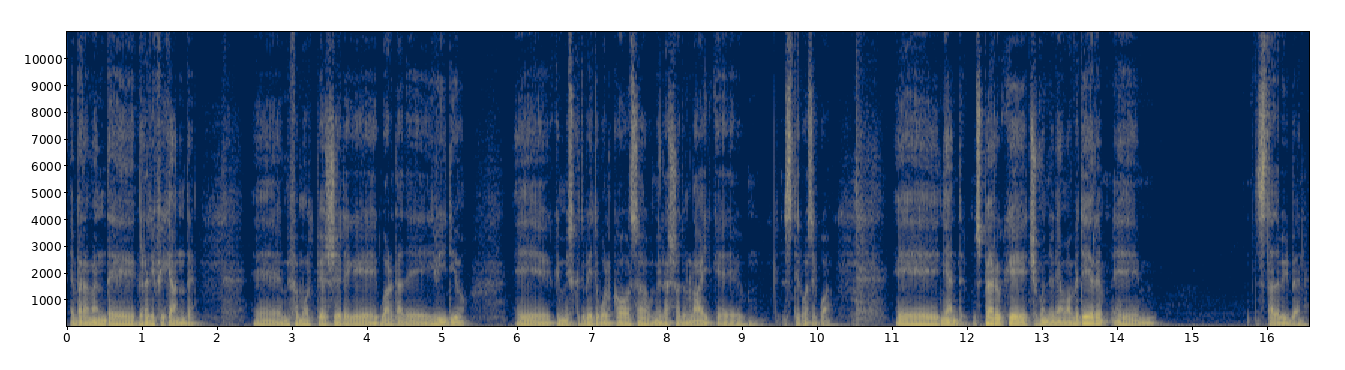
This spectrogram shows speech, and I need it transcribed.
è veramente gratificante. Eh, mi fa molto piacere che guardate i video e che mi scrivete qualcosa o mi lasciate un like, queste cose qua. E niente, spero che ci continuiamo a vedere e statevi bene.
